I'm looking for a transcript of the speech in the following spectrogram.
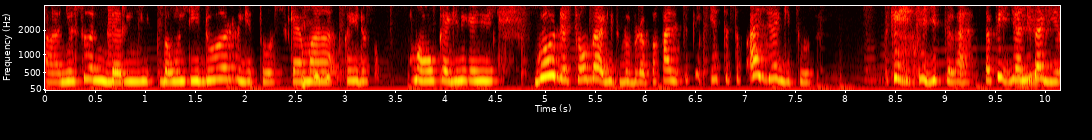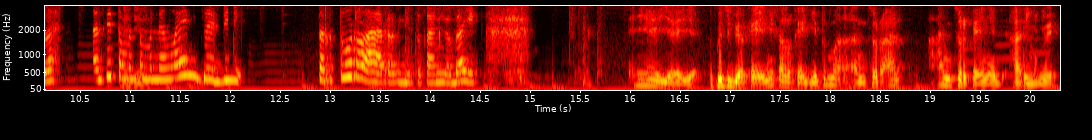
uh, nyusun dari bangun tidur gitu skema kehidupan mau kayak gini kayak gini gue udah coba gitu beberapa kali tapi ya tetap aja gitu kayak kayak gitulah tapi jangan Iya. dibagi lah nanti teman-teman yang lain jadi tertular gitu kan nggak baik Iya iya iya. Gue juga kayaknya kalau kayak gitu mah hancur hancur kayaknya hari gue.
